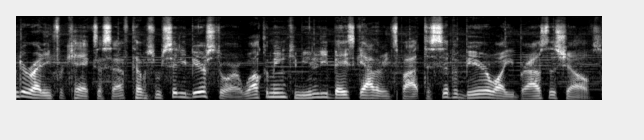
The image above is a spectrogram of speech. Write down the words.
Underwriting for KXSF comes from City Beer Store, a welcoming community based gathering spot to sip a beer while you browse the shelves.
